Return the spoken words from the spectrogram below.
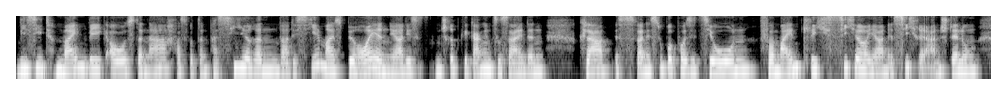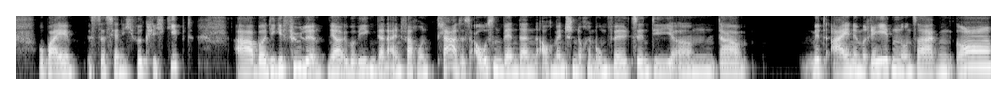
wie sieht mein Weg aus danach? Was wird dann passieren? War das jemals bereuen, ja, diesen Schritt gegangen zu sein? Denn klar, es war eine super Position, vermeintlich sicher, ja, eine sichere Anstellung, wobei es das ja nicht wirklich gibt. Aber die Gefühle, ja, überwiegen dann einfach und klar, das Außen, wenn dann auch Menschen noch im Umfeld sind, die ähm, da mit einem reden und sagen, oh,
